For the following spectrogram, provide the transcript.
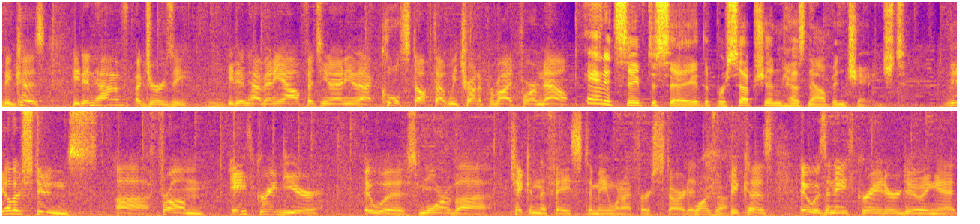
because he didn't have a jersey, he didn't have any outfits, you know, any of that cool stuff that we try to provide for him now. And it's safe to say the perception has now been changed. The other students uh, from eighth grade year, it was more of a kick in the face to me when I first started. Why is that? Because it was an eighth grader doing it.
